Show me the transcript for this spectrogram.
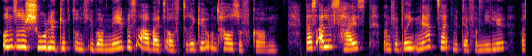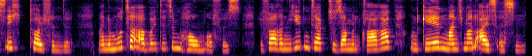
Unsere Schule gibt uns über Mebis Arbeitsaufträge und Hausaufgaben. Das alles heißt, man verbringt mehr Zeit mit der Familie, was ich toll finde. Meine Mutter arbeitet im Homeoffice. Wir fahren jeden Tag zusammen Fahrrad und gehen manchmal Eis essen.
